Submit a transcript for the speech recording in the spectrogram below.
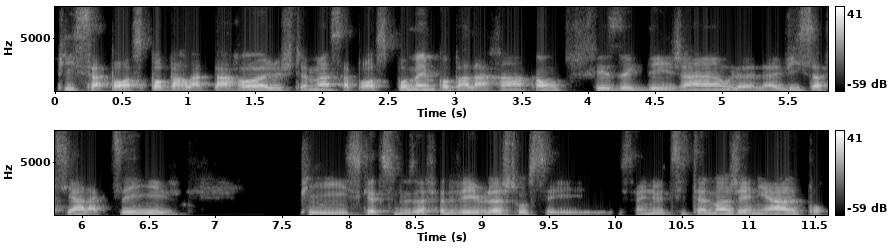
Puis ça passe pas par la parole, justement, ça passe pas même pas par la rencontre physique des gens ou la vie sociale active. Puis ce que tu nous as fait vivre là, je trouve que c'est un outil tellement génial pour,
